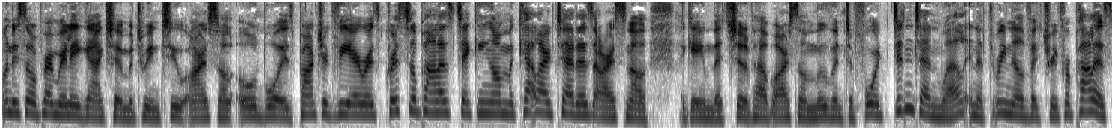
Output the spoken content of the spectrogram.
Monday saw Premier League action between two Arsenal old boys. Patrick Vieira's Crystal Palace taking on Mikel Arteta's Arsenal. A game that should have helped Arsenal move into fourth didn't end well in a 3 0 victory for Palace.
